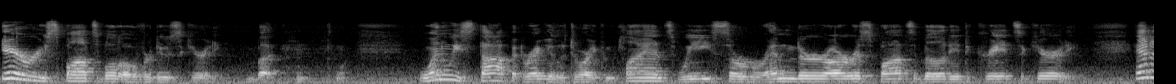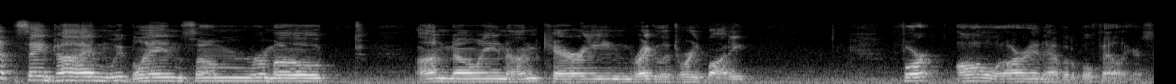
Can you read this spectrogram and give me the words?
irresponsible to overdo security. But hmm, when we stop at regulatory compliance, we surrender our responsibility to create security. And at the same time, we blame some remote, unknowing, uncaring regulatory body for all our inevitable failures.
